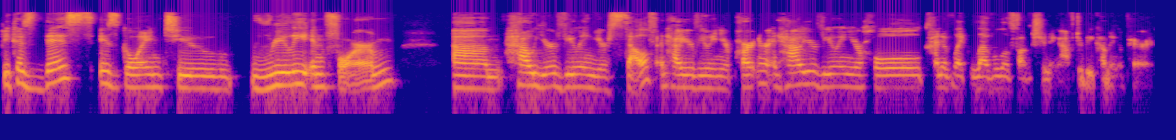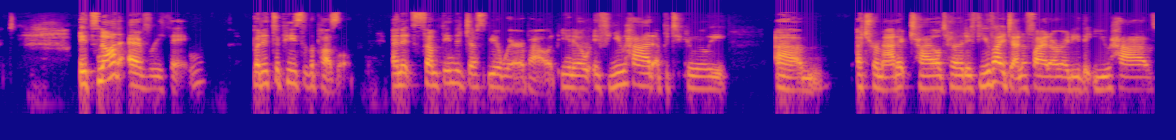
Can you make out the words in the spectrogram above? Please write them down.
because this is going to really inform um, how you're viewing yourself and how you're viewing your partner and how you're viewing your whole kind of like level of functioning after becoming a parent. It's not everything, but it's a piece of the puzzle. And it's something to just be aware about. You know, if you had a particularly um, a traumatic childhood, if you've identified already that you have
